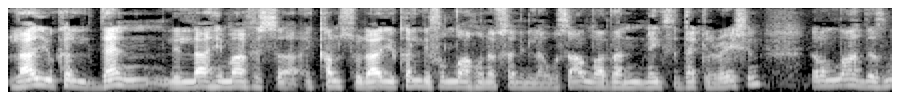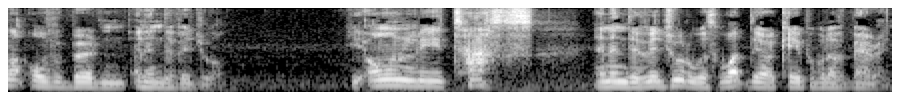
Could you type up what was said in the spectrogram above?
لا يكل then لله ما في it comes to لا يكلف الله نفسا إلا وسع Allah then makes the declaration that Allah does not overburden an individual. He only tasks an individual with what they are capable of bearing.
